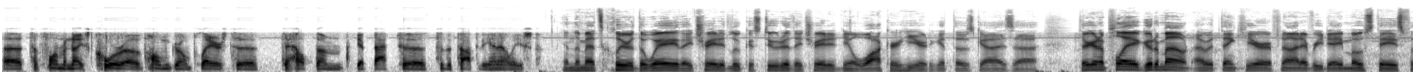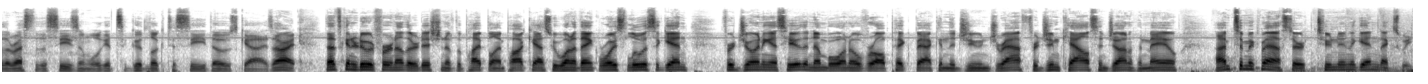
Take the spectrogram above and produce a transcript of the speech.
uh, to form a nice core of homegrown players to to help them get back to to the top of the NL East and the Mets cleared the way. They traded Lucas Duda, they traded Neil Walker here to get those guys. Uh, they're going to play a good amount, I would think, here, if not every day, most days for the rest of the season. We'll get a good look to see those guys. All right, that's going to do it for another edition of the Pipeline Podcast. We want to thank Royce Lewis again for joining us here, the number one overall pick back in the June draft. For Jim Callis and Jonathan Mayo, I'm Tim McMaster. Tune in again next week.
